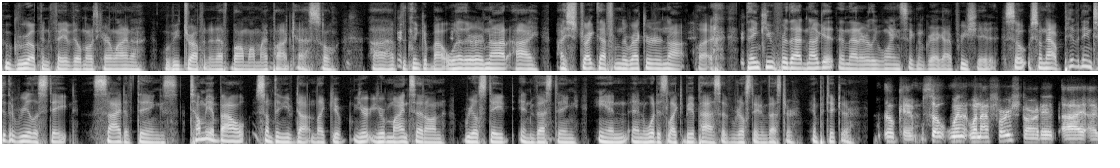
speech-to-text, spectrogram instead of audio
who grew up in fayetteville north carolina will be dropping an F bomb on my podcast. So I have to think about whether or not I, I strike that from the record or not. But thank you for that nugget and that early warning signal, Greg. I appreciate it. So so now pivoting to the real estate side of things, tell me about something you've done, like your your your mindset on real estate investing and and what it's like to be a passive real estate investor in particular. Okay, so when when I first started, I, I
